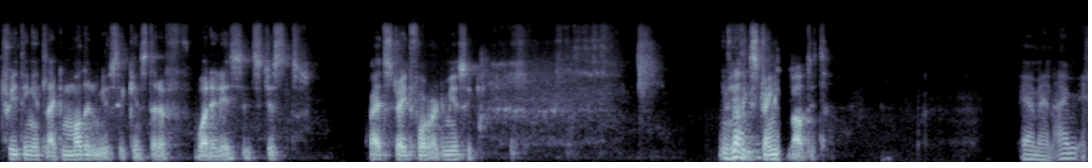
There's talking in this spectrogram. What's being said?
treating it like modern music instead of what it is. It's just quite straightforward music. There's nothing strange about it. yeah man i'm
